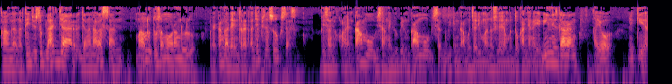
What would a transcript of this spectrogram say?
Kalau gak ngerti justru belajar, jangan alasan. Malu tuh sama orang dulu. Mereka gak ada internet aja bisa sukses. Bisa nyokolain kamu, bisa ngehidupin kamu, bisa bikin kamu jadi manusia yang bentukannya kayak gini sekarang. Ayo, mikir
